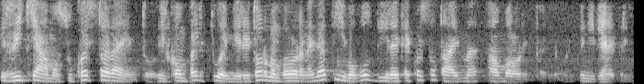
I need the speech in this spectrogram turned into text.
richiamo su questo evento il compare to e mi ritorna un valore negativo, vuol dire che questo time ha un valore inferiore, quindi viene prima.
